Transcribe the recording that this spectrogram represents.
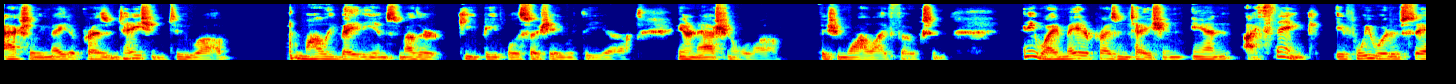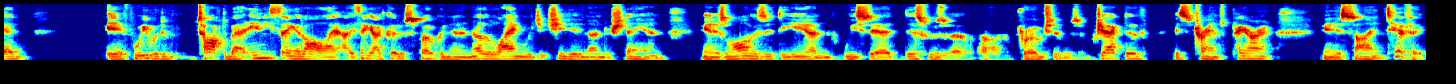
actually made a presentation to uh, Mollie Beattie and some other key people associated with the uh, international uh, fish and wildlife folks. And anyway, made a presentation. And I think if we would have said, if we would have talked about anything at all, I, I, think I could have spoken in another language that she didn't understand. And as long as at the end we said this was an approach that was objective, it's transparent, and is scientific,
